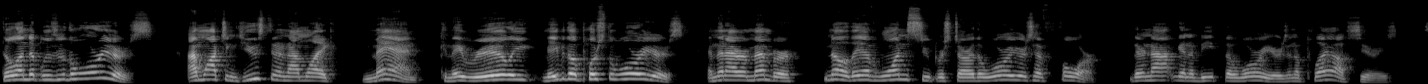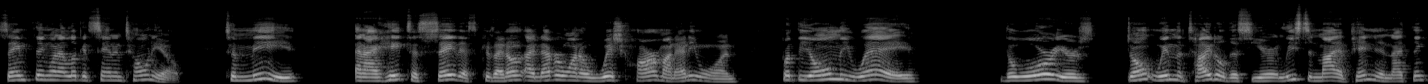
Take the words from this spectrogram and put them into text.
they'll end up losing to the Warriors. I'm watching Houston and I'm like, man, can they really? Maybe they'll push the Warriors. And then I remember, no, they have one superstar. The Warriors have four. They're not going to beat the Warriors in a playoff series. Same thing when I look at San Antonio. To me, and I hate to say this because I don't, I never want to wish harm on anyone, but the only way the Warriors don't win the title this year, at least in my opinion, and I think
